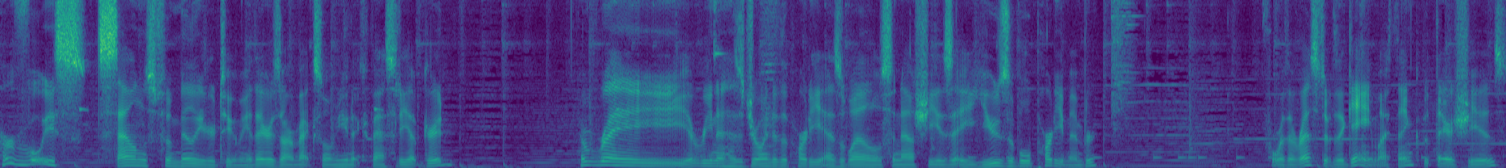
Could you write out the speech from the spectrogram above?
Her voice sounds familiar to me. There's our maximum unit capacity upgrade. Hooray! Irina has joined the party as well, so now she is a usable party member. For the rest of the game, I think, but there she is.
